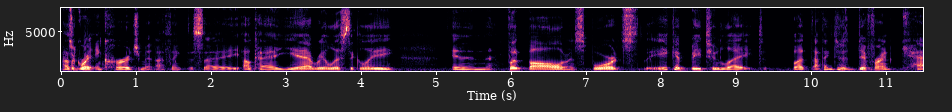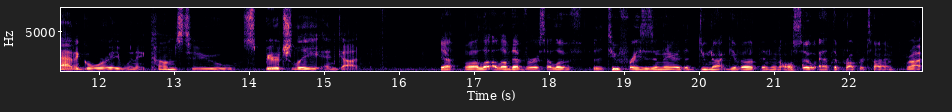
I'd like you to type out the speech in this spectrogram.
that's a great encouragement. I think to say, okay, yeah, realistically, in football or in sports, it could be too late. But I think there's a different category when it comes to spiritually and God. Yeah, well, I, lo- I love that verse. I love the two phrases in there that do not give up, and then also at the proper time. Right.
